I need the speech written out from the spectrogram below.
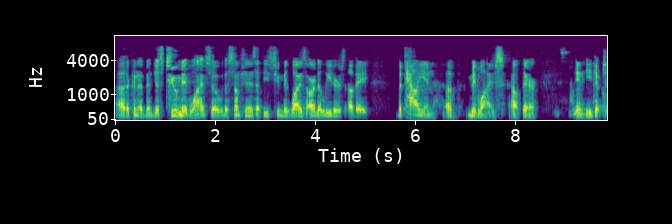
uh, there couldn't have been just two midwives so the assumption is that these two midwives are the leaders of a battalion of midwives out there Some In Egypt.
